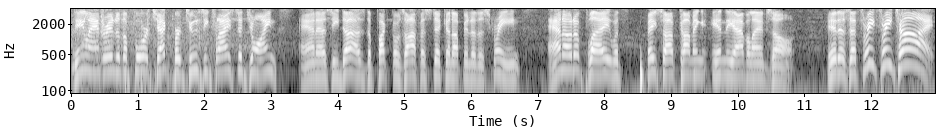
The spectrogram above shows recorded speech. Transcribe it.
Nylander into the forecheck. Bertuzzi tries to join, and as he does, the puck goes off a stick and up into the screen and out of play with faceoff coming in the Avalanche zone. It is a 3 3 tie.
